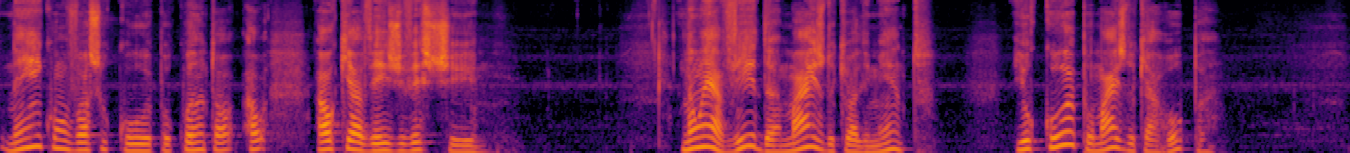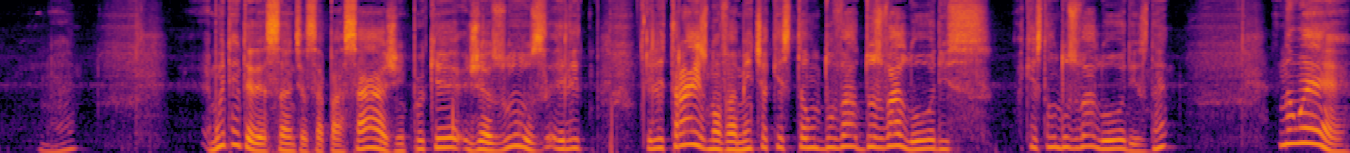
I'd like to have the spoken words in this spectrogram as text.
nem com o vosso corpo, quanto ao, ao, ao que haveis de vestir. Não é a vida mais do que o alimento? E o corpo mais do que a roupa. Né? É muito interessante essa passagem porque Jesus ele, ele traz novamente a questão do, dos valores, a questão dos valores, né? Não é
